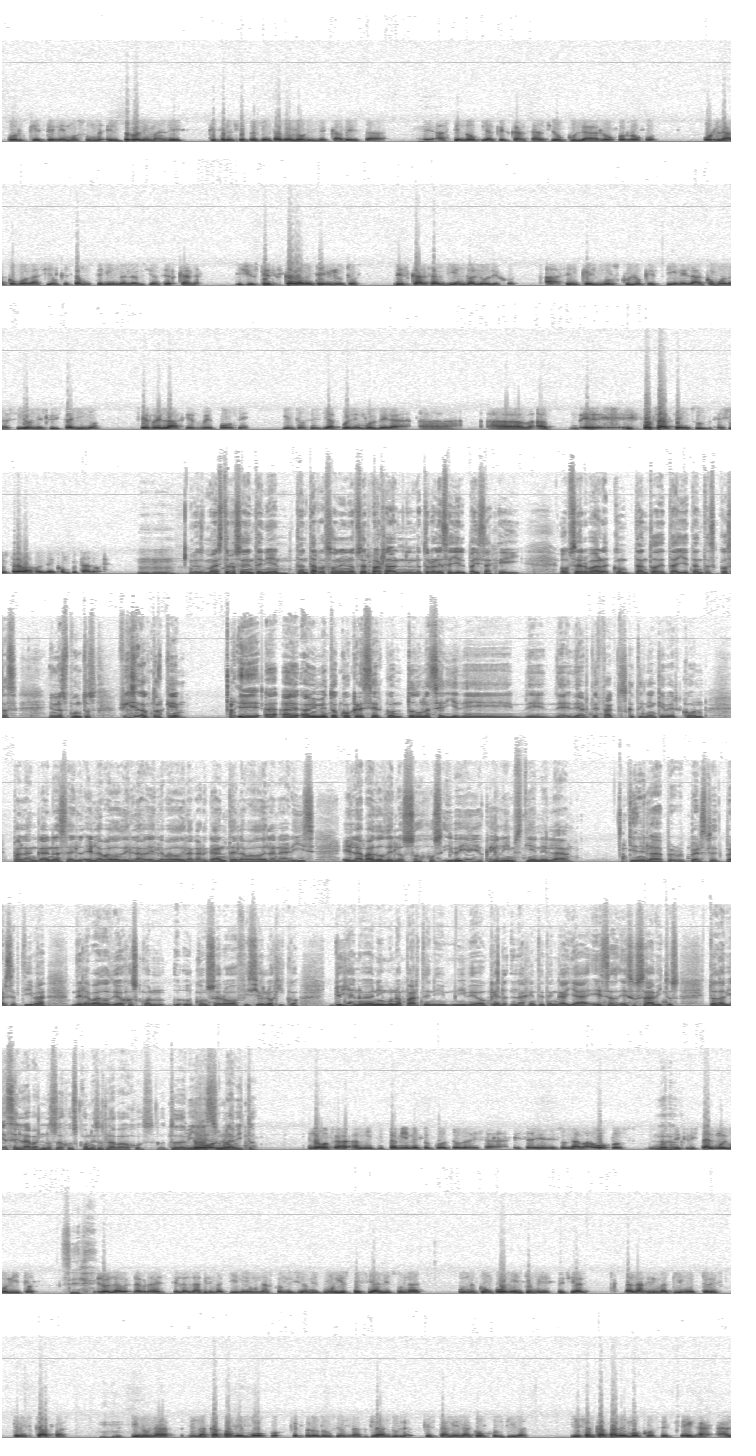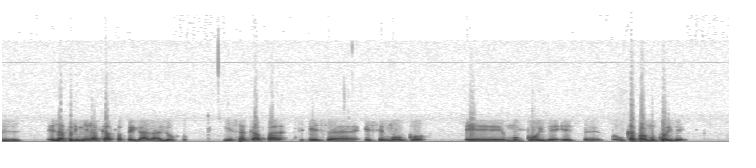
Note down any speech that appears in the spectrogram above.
porque tenemos el problema de que se presenta dolores de cabeza, eh, astenopia, que es cansancio ocular, ojo rojo, por la acomodación que estamos teniendo en la visión cercana. Y si ustedes cada 20 minutos descansan viendo a lo lejos, hacen que el músculo que tiene la acomodación del cristalino se relaje, repose, y entonces ya pueden volver a, a, a, eh, esforzarse en sus, en sus trabajos de computadora. Los maestros tenían tanta razón en observar la naturaleza y el paisaje y observar con tanto detalle tantas cosas en los puntos. Fíjese, doctor, que eh, a, mí me tocó crecer con toda una serie de, de, artefactos que tenían que ver con palanganas, el, lavado de la, el lavado de la garganta, el lavado de la nariz, el lavado de los ojos. Y veía yo que el IMSS tiene la tiene la perceptiva de lavado de ojos con, con suero fisiológico. Yo ya no veo en ninguna parte ni, ni veo que la gente tenga ya esas, esos hábitos. ¿Todavía se lavan los ojos con esos lavaojos? ¿Todavía es un hábito? No, a, mí también me tocó toda esa, esos lavaojos de cristal muy bonitos. Sí. Pero la, la, verdad es que la lágrima tiene unas condiciones muy especiales, una, una componente muy especial. La lágrima tiene tres, tres capas tiene una, una capa de moco que produce unas glándulas que están en la conjuntiva y esa capa de moco se pega al... es la primera capa pegada al ojo y esa capa, esa, ese moco eh, mocoide, este, o capa mocoide,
